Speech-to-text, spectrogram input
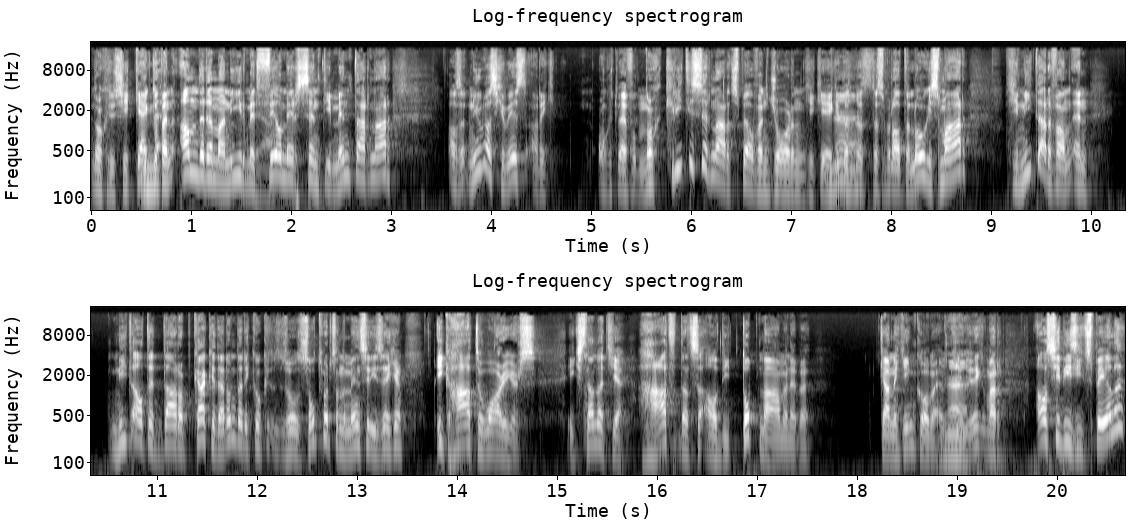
nog. Dus je kijkt op een andere manier, met veel meer sentiment daarnaar. Als het nu was geweest, had ik ongetwijfeld nog kritischer naar het spel van Jordan gekeken. Dat, dat is wel altijd logisch, maar geniet daarvan. En niet altijd daarop kakken. Daarom dat ik ook zo zot word van de mensen die zeggen: Ik haat de Warriors. Ik snap dat je haat dat ze al die topnamen hebben. Kan ik inkomen. Nee. Maar als je die ziet spelen,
